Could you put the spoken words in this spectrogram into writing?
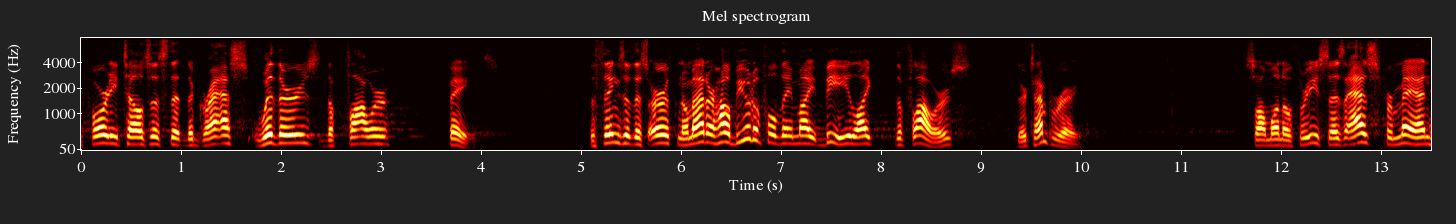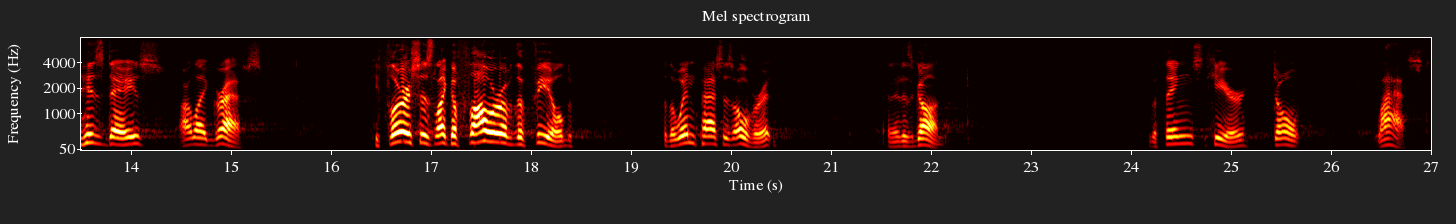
40 tells us that the grass withers, the flower fades. The things of this earth, no matter how beautiful they might be, like the flowers, they're temporary. Psalm 103 says, As for man, his days are like grass. He flourishes like a flower of the field, for the wind passes over it, and it is gone. The things here don't last.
